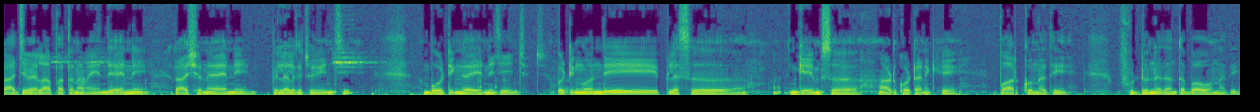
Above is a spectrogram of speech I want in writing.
రాజ్యం ఎలా పతనమైంది అన్ని రాసి ఉన్నాయి అన్ని పిల్లలకు చూపించి బోటింగ్ అవన్నీ చేయించవచ్చు బోటింగ్ ఉంది ప్లస్ గేమ్స్ ఆడుకోవటానికి పార్క్ ఉన్నది ఫుడ్ ఉన్నది అంతా బాగున్నది.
